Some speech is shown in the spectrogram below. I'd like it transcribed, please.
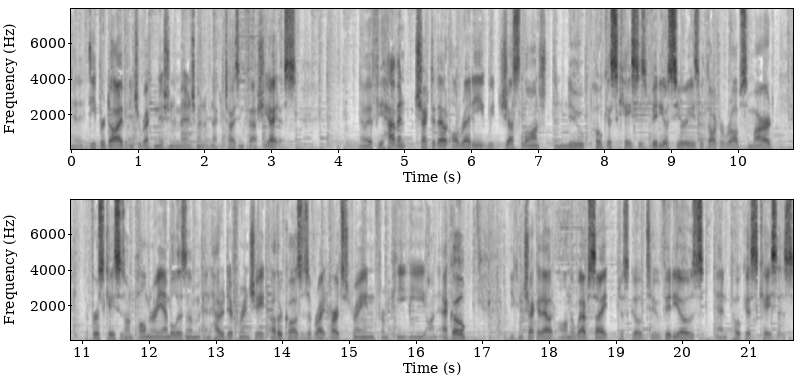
and a deeper dive into recognition and management of necrotizing fasciitis. Now, if you haven't checked it out already, we just launched the new POCUS Cases video series with Dr. Rob Simard. The first case is on pulmonary embolism and how to differentiate other causes of right heart strain from PE on echo. You can check it out on the website. Just go to videos and POCUS Cases.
